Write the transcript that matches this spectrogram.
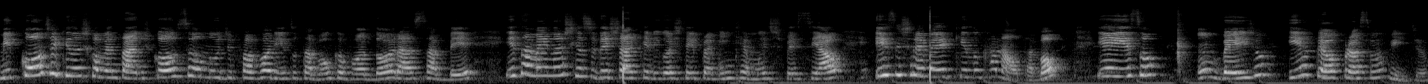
Me conte aqui nos comentários qual o seu nude favorito, tá bom? Que eu vou adorar saber. E também não esqueça de deixar aquele gostei pra mim, que é muito especial. E se inscrever aqui no canal, tá bom? E é isso, um beijo e até o próximo vídeo.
